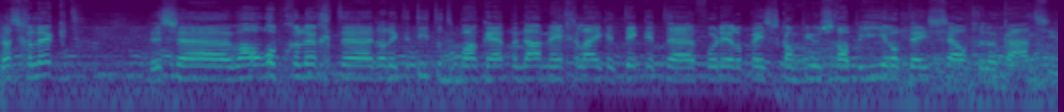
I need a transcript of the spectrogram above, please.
Dat is gelukt. Dus wel opgelucht dat ik de titel te pakken heb en daarmee gelijk een ticket voor de Europese kampioenschappen hier op dezezelfde locatie.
